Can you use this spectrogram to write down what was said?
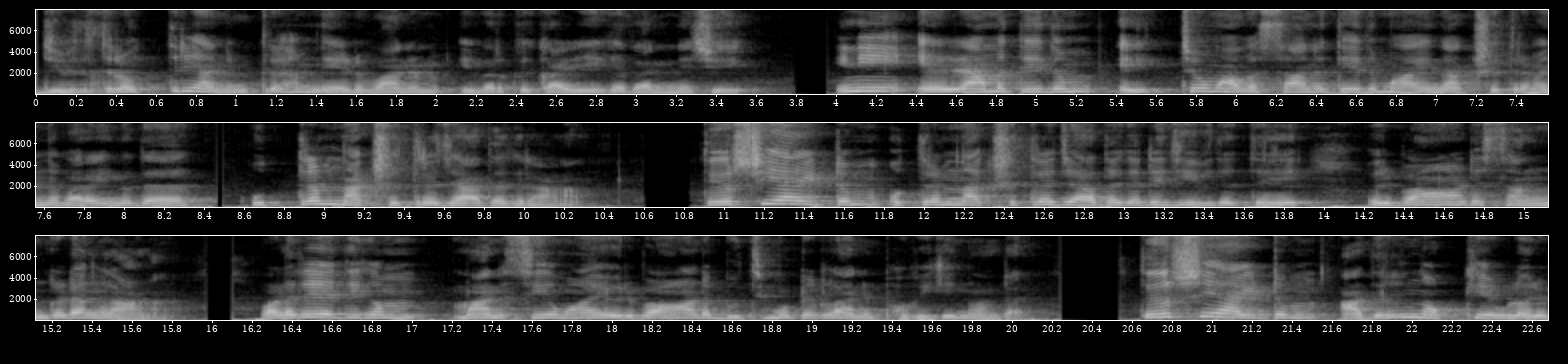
ജീവിതത്തിൽ ഒത്തിരി അനുഗ്രഹം നേടുവാനും ഇവർക്ക് കഴിയുക തന്നെ ചെയ്യും. ഇനി ഏഴാമത്തേതും ഏറ്റവും അവസാനത്തേതുമായ നക്ഷത്രം എന്ന് പറയുന്നത് ഉത്രം നക്ഷത്ര ജാതകരാണ് തീർച്ചയായിട്ടും ഉത്തരം നക്ഷത്ര ജാതകരുടെ ജീവിതത്തിൽ ഒരുപാട് സങ്കടങ്ങളാണ്. വളരെയധികം മാനസികമായ ഒരുപാട് ബുദ്ധിമുട്ടുകൾ അനുഭവിക്കുന്നുണ്ട്. തീർച്ചയായിട്ടും അതിൽ നിന്നൊക്കെയുള്ളൊരു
